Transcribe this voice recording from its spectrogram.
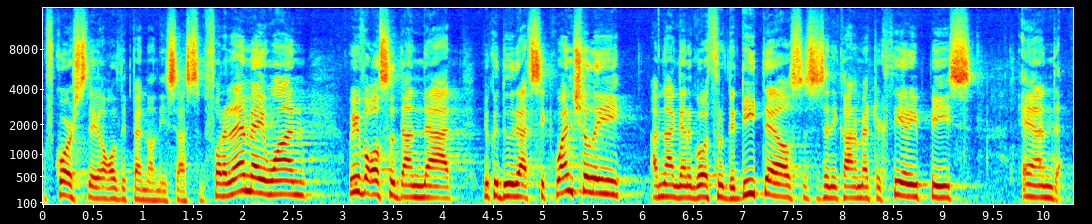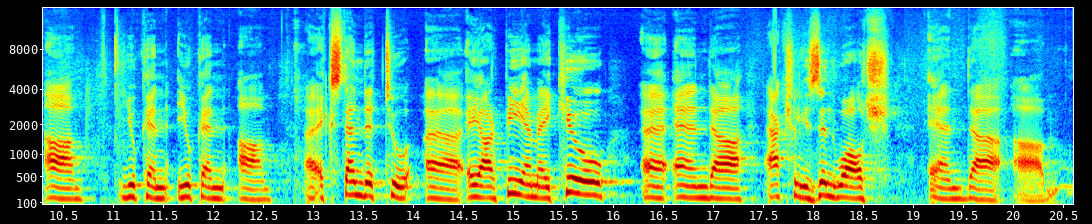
Of course, they all depend on these estimates. For an MA1, we've also done that. You could do that sequentially. I'm not going to go through the details. This is an econometric theory piece, and um, you can you can um, uh, extend it to uh, ARP, MAQ, uh, and uh, actually Zinde-Walsh and uh, um,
